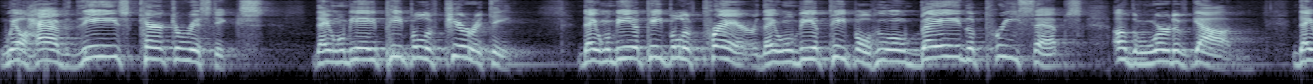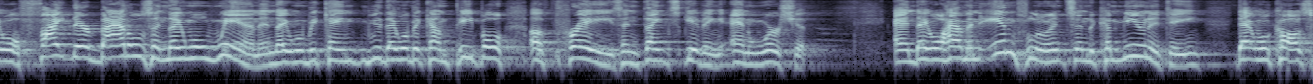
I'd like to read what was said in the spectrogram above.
will have these characteristics. They will be a people of purity. They will be a people of prayer. They will be a people who obey the precepts of the Word of God. They will fight their battles and they will win, and they will, become, they will become people of praise and thanksgiving and worship and they will have an influence in the community that will cause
